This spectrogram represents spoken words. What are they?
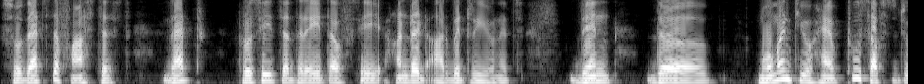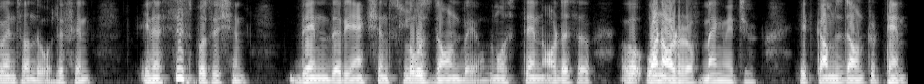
So, that is the fastest that proceeds at the rate of say 100 arbitrary units. Then the moment you have two substituents on the olefin in a cis position, then the reaction slows down by almost 10 orders of uh, one order of magnitude. It comes down to 10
